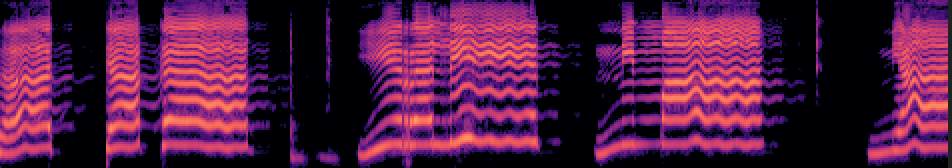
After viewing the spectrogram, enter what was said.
ಸತ್ಯಕ್ಕ ಇರಲಿ ನಿಮ್ಮ ನ್ಯಾಯ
